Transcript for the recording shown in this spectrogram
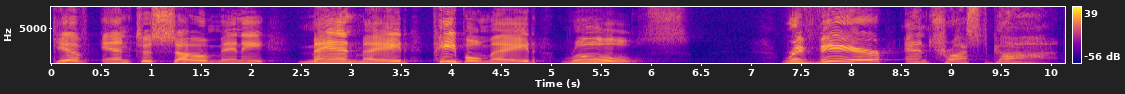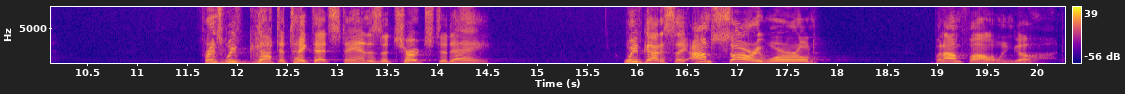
give in to so many man made, people made rules. Revere and trust God. Friends, we've got to take that stand as a church today. We've got to say, I'm sorry, world, but I'm following God.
